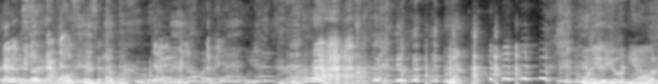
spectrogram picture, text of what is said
Ya vio mi en nombre. agosto, es en agosto. Ya vio mi nombre, me llamo Julián. Julio Junior.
